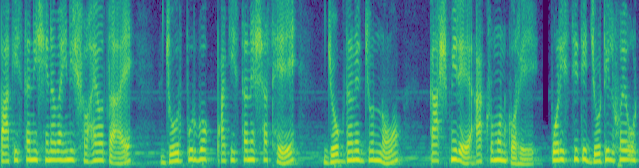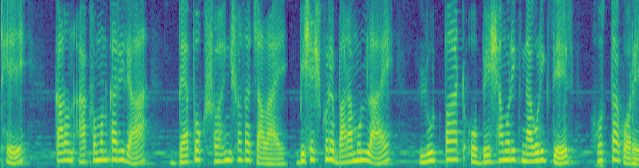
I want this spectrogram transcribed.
পাকিস্তানি সেনাবাহিনীর সহায়তায় জোরপূর্বক পাকিস্তানের সাথে যোগদানের জন্য কাশ্মীরে আক্রমণ করে। পরিস্থিতি জটিল হয়ে ওঠে, কারণ আক্রমণকারীরা ব্যাপক সহিংসতা চালায়। বিশেষ করে বারামুল্লায় লুটপাট ও বেসামরিক নাগরিকদের হত্যা করে।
